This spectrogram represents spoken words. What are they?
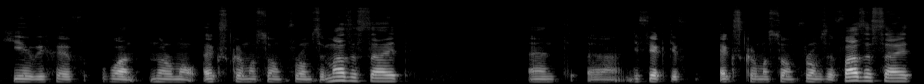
Here we have one normal X chromosome from the mother side and uh, defective X chromosome from the father side,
